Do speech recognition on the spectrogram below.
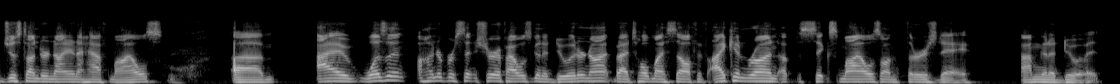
just under nine and a half miles. Um, I wasn't 100% sure if I was going to do it or not, but I told myself if I can run up to six miles on Thursday, I'm going to do it.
